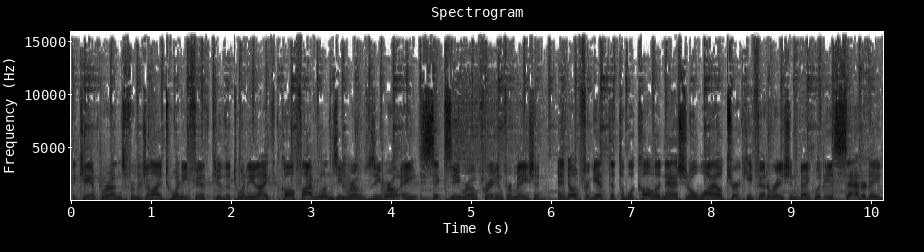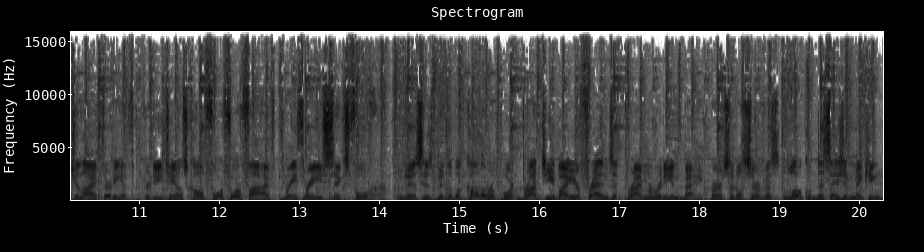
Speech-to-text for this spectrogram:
The camp runs from July 25th to the 29th. Call 510-0860 for information. And don't forget that the Wakulla National Wild Turkey Federation banquet is Saturday, July 30th. For details, call 445-3364. This has been the Wakulla Report brought to you by your friends at Prime Meridian Bank. Personal service, local decision making,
